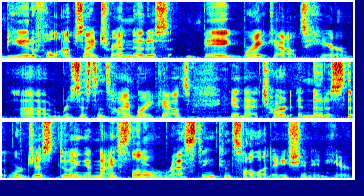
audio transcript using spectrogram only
beautiful upside trend. Notice big breakouts here, um, resistance high breakouts in that chart. And notice that we're just doing a nice little resting consolidation in here.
